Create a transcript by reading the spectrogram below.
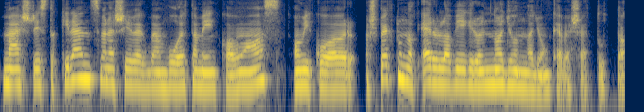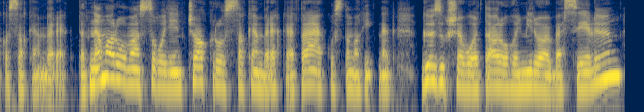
Másrészt a 90-es években voltam én kamasz, amikor a spektrumnak erről a végéről nagyon-nagyon keveset tudtak a szakemberek. Tehát nem arról van szó, hogy én csak rossz szakemberekkel találkoztam, akiknek gözük se volt arról, hogy miről beszélünk,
